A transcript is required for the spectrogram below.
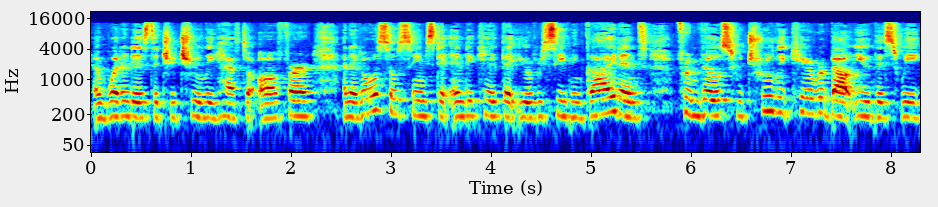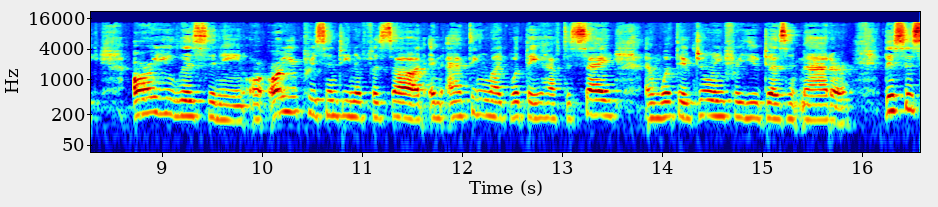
and what it is that you truly have to offer. And it also seems to indicate that you're receiving guidance from those who truly care about you this week? Are you listening or are you presenting a facade and acting like what they have to say and what they're doing for you doesn't matter? This is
